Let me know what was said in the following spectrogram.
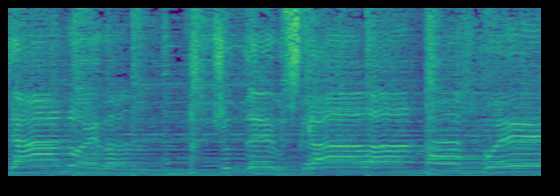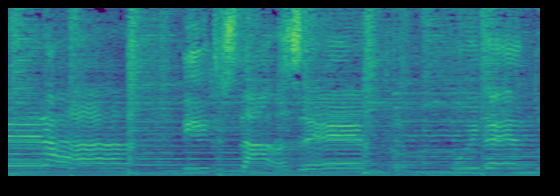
tan nueva, yo te buscaba afuera y tú estabas dentro, muy dentro,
